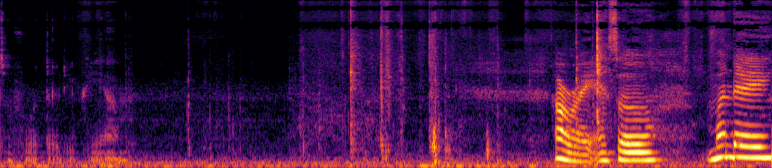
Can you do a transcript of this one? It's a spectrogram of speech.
to 4.30 p.m. All right, and so Monday,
